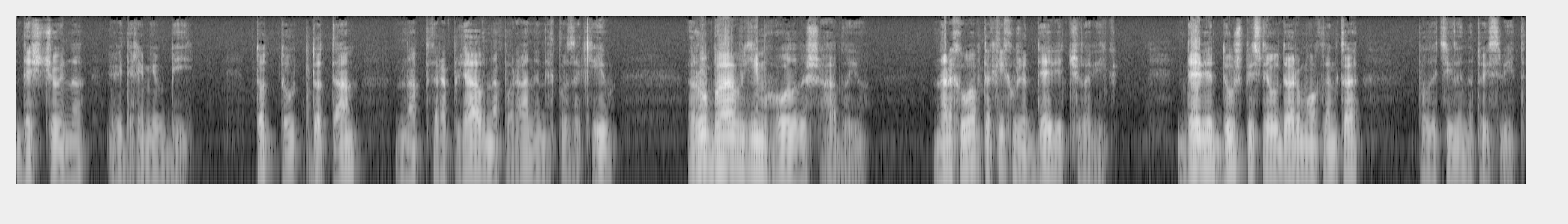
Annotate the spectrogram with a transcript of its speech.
де щойно відгримів бій. То тут, то там натрапляв на поранених козаків, рубав їм голови шаблею. Нарахував таких уже дев'ять чоловік. Дев'ять душ після удару мого клинка полетіли на той світ.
